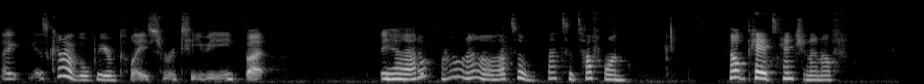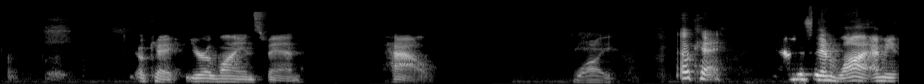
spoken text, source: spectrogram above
Like it's kind of a weird place for a TV, but yeah, I don't, I don't know. That's a that's a tough one. I don't pay attention enough. Okay, you're a Lions fan. How? Why? Okay, I understand why. I mean,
